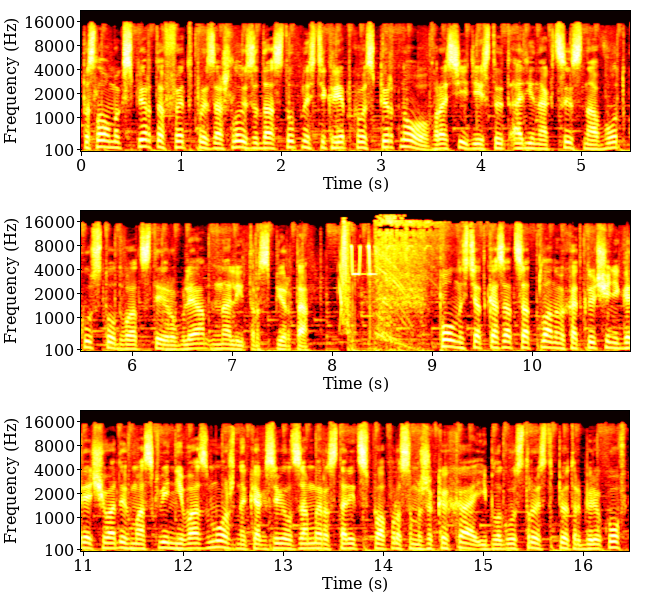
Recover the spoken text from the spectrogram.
По словам экспертов, это произошло из-за доступности крепкого спиртного. В России действует один акциз на водку 123 рубля на литр спирта. Полностью отказаться от плановых отключений горячей воды в Москве невозможно. Как заявил замэра столицы по вопросам ЖКХ и благоустройства Петр Бирюков,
